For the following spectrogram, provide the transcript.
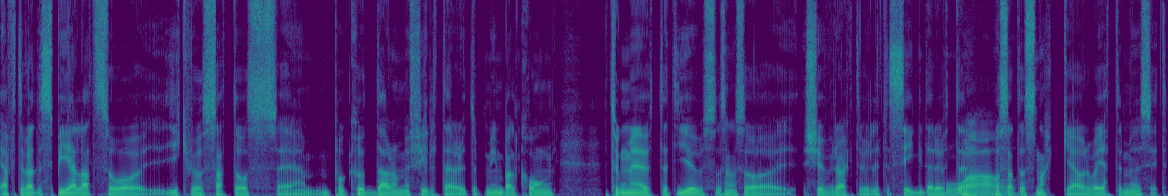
Efter vi hade spelat så gick vi och satte oss eh, på kuddar och med filtar ute på min balkong. Tog med ut ett ljus och sen så tjuvrökte vi lite cigg där ute Wow. och satt och snackade och det var jättemysigt.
